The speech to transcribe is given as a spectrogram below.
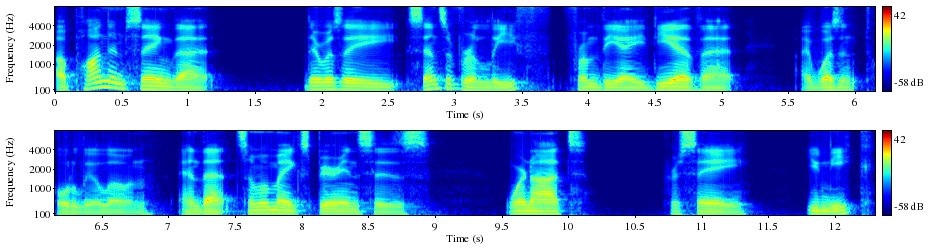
upon him saying that, there was a sense of relief from the idea that I wasn't totally alone and that some of my experiences were not per se unique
